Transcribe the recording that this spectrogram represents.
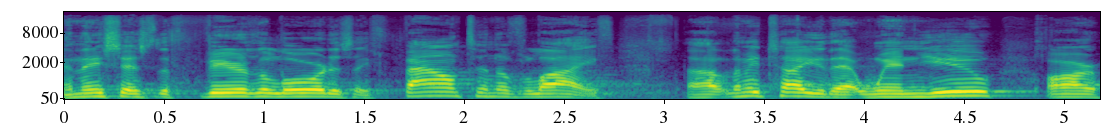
And then he says, the fear of the Lord is a fountain of life. Uh, let me tell you that when you are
